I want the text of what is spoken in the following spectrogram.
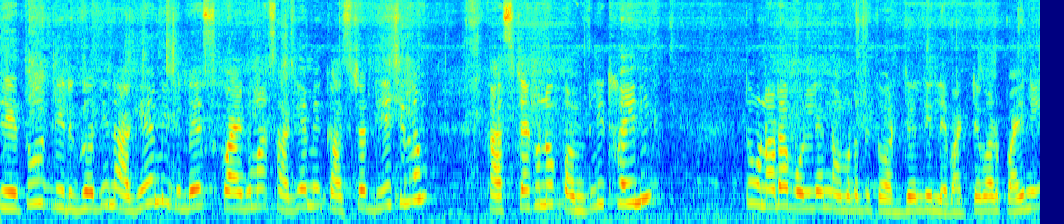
যেহেতু দীর্ঘদিন আগে আমি, বেশ কয়েক মাস আগে আমি কাজটা দিয়েছিলাম, কাজটা এখনও কমপ্লিট হয়নি। তো ওনারা বললেন, আমরা তো জলদি লেবার টেবার পাইনি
